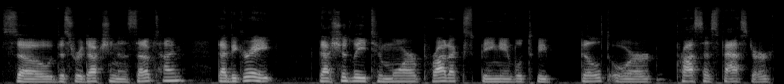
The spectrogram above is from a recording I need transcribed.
So, this reduction in the setup time, that'd be great. That should lead to more products being able to be built or processed faster.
